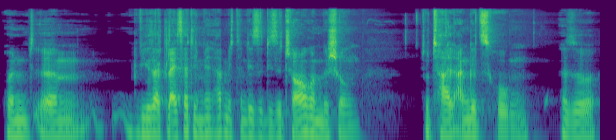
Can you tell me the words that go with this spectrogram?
Und ähm, wie gesagt, gleichzeitig hat mich dann diese, diese Genre-Mischung total angezogen. Also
